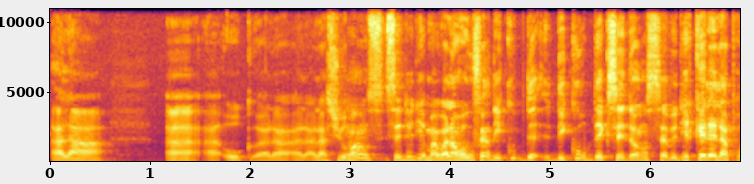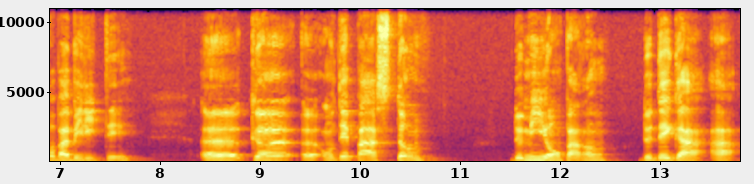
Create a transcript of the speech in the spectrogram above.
à la, à, l'assurance, c'est de dire, ben voilà, on va vous faire des, courbes d'excédence. Ça veut dire quelle est la probabilité euh, qu'on euh, dépasse tant de millions par an de dégâts à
